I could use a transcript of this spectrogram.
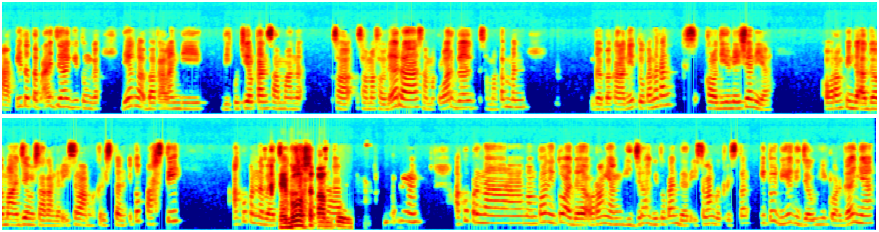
Tapi tetap aja gitu nggak dia nggak bakalan di dikucilkan sama sama saudara sama keluarga sama temen nggak bakalan itu karena kan kalau di Indonesia nih ya orang pindah agama aja misalkan dari Islam ke Kristen itu pasti aku pernah baca heboh pernah- sekampung Hmm. Aku pernah nonton itu ada orang yang hijrah gitu kan dari Islam ke Kristen, itu dia dijauhi keluarganya,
